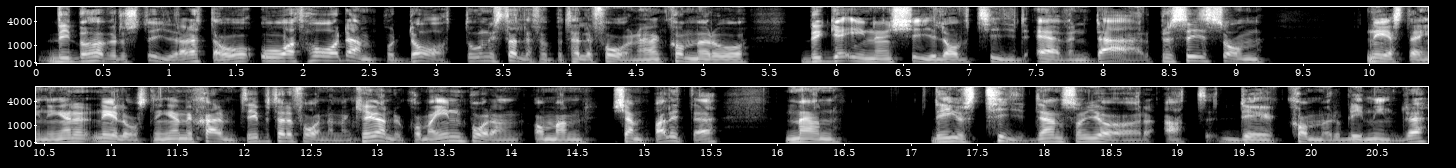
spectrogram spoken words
Vi behöver då styra detta och, och, att ha den på datorn istället för på telefonen kommer att bygga in en kil av tid även där. Precis som nedstängningen, nedlåsningen med skärmtid på telefonen. Man kan ju ändå komma in på den om man kämpar lite. Men det är just tiden som gör att det kommer att bli mindre.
